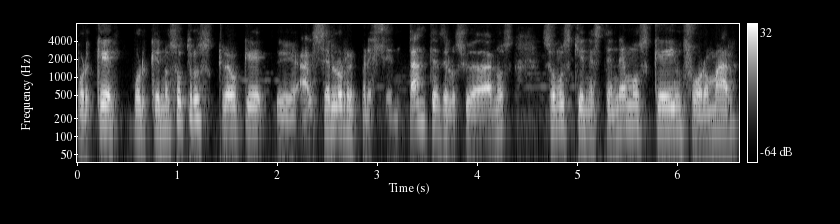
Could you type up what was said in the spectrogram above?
¿Por qué? Porque nosotros creo que eh, al ser los representantes de los ciudadanos, somos quienes tenemos que informar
